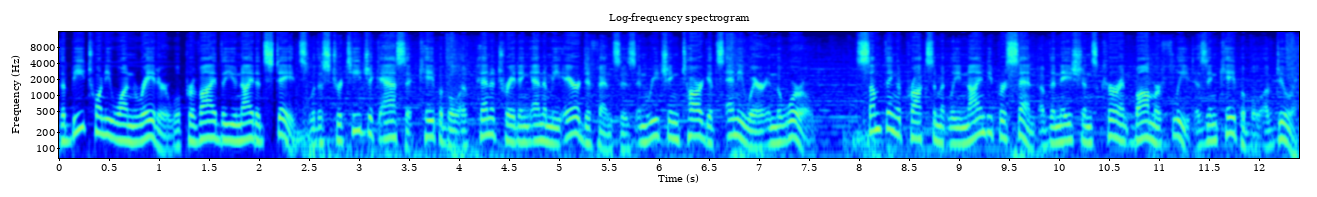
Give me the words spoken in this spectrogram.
the B-21 Raider will provide the United States with a strategic asset capable of penetrating enemy air defenses and reaching targets anywhere in the world, something approximately 90% of the nation's current bomber fleet is incapable of doing.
